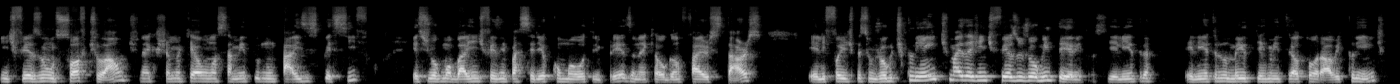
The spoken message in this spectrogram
A gente fez um soft launch, né, que chama que é um lançamento num país específico. Esse jogo mobile a gente fez em parceria com uma outra empresa, né, que é o Gunfire Stars. Ele foi tipo assim, um jogo de cliente, mas a gente fez o jogo inteiro. Então, assim, ele entra ele entra no meio termo entre autoral e cliente.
